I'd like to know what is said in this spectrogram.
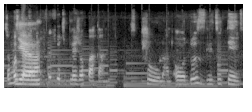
So most Yeah. of them go to pleasure park and stroll and all those little things.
